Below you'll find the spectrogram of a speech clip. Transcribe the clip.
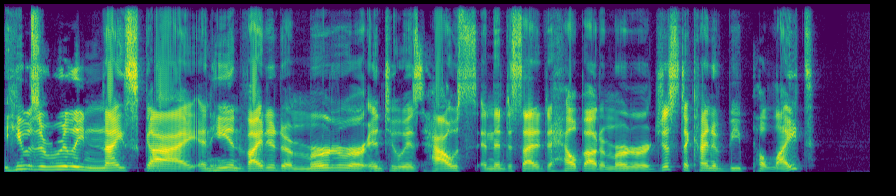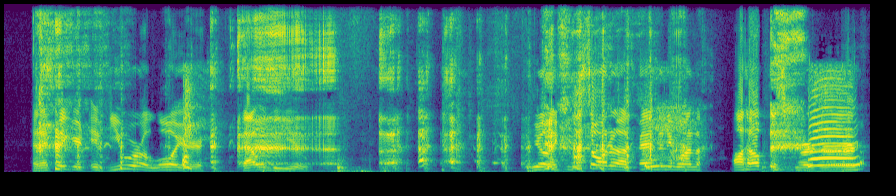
he was a really nice guy, and he invited a murderer into his house, and then decided to help out a murderer just to kind of be polite. And I figured if you were a lawyer, that would be you. You're like, you just don't want to offend anyone. I'll help this murderer.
